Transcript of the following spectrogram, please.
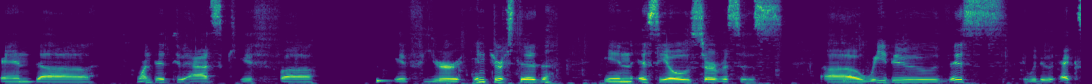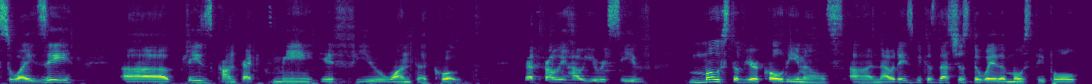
and uh, wanted to ask if uh, if you're interested in SEO services. Uh, we do this, we do X, Y, Z. Uh, please contact me if you want a quote. That's probably how you receive most of your cold emails uh, nowadays because that's just the way that most people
